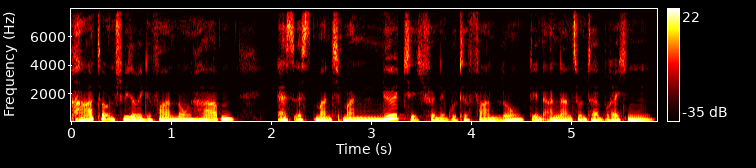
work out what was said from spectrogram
harte und schwierige Verhandlungen haben. Es ist manchmal nötig für eine gute Verhandlung, den anderen zu unterbrechen,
